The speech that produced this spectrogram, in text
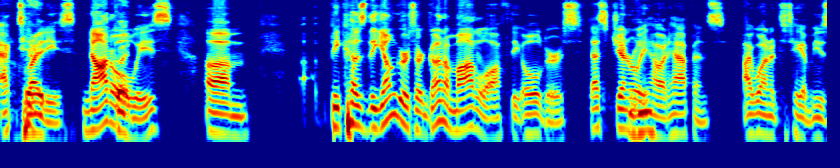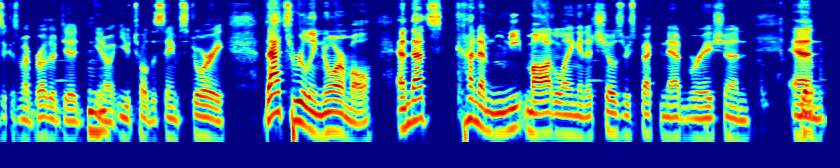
activities. Right. Not Good. always. Um, because the youngers are going to model off the olders. That's generally mm-hmm. how it happens. I wanted to take up music as my brother did. Mm-hmm. You know, you told the same story. That's really normal, and that's kind of neat modeling, and it shows respect and admiration, and yep.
